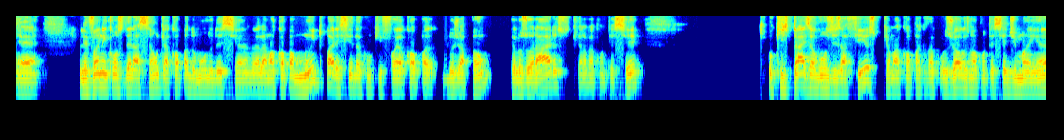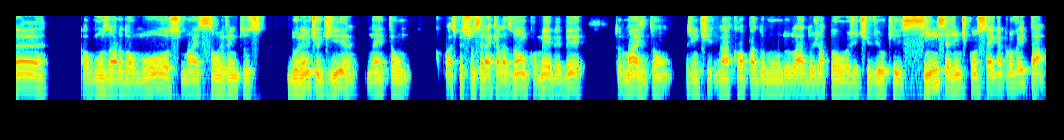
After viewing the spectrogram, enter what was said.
É, levando em consideração que a Copa do Mundo desse ano é uma Copa muito parecida com o que foi a Copa do Japão, pelos horários que ela vai acontecer, o que traz alguns desafios, porque é uma Copa que vai, os jogos vão acontecer de manhã, alguns na hora do almoço, mas são eventos durante o dia, né? Então, as pessoas, será que elas vão comer, beber, tudo mais? Então, a gente na Copa do Mundo lá do Japão, a gente viu que sim, se a gente consegue aproveitar.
